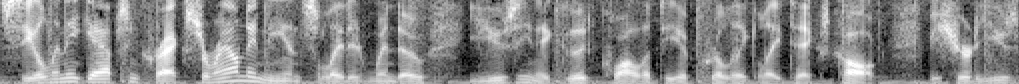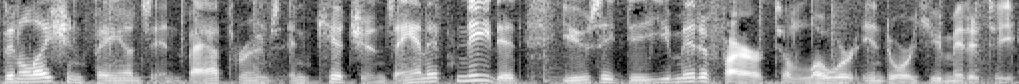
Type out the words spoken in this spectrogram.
seal any gaps and cracks surrounding the insulated window using a good quality acrylic latex caulk. Be sure to use ventilation fans in bathrooms and kitchens, and if needed, use a dehumidifier to lower indoor humidity.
